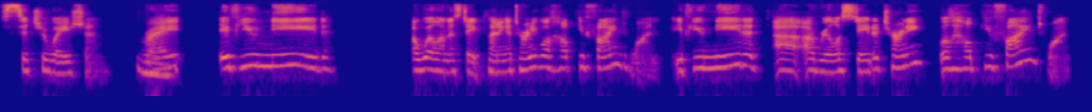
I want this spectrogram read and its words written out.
situation right, if you need a will and estate planning attorney we'll help you find one. If you need a, a, a real estate attorney we'll help you find one.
